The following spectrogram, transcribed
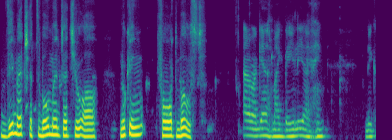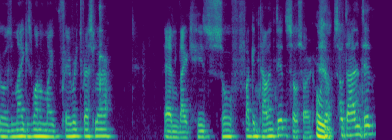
the match at the moment that you are looking forward most? Uh, against Mike Bailey, I think, because Mike is one of my favorite wrestler, and like he's so fucking talented. So sorry, Oh, yeah. so talented.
